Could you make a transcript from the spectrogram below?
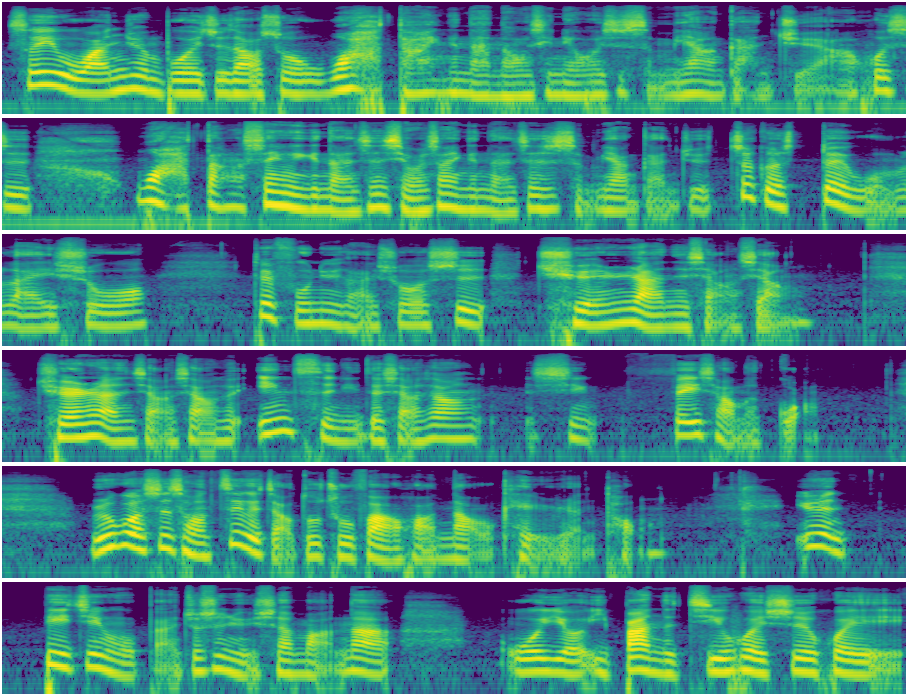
所以我完全不会知道说哇，当一个男同性恋会是什么样的感觉啊，或是哇，当身为一个男生喜欢上一个男生是什么样感觉？这个对我们来说，对腐女来说是全然的想象，全然想象，所以因此你的想象性非常的广。如果是从这个角度出发的话，那我可以认同，因为毕竟我本来就是女生嘛。那我有一半的机会是会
